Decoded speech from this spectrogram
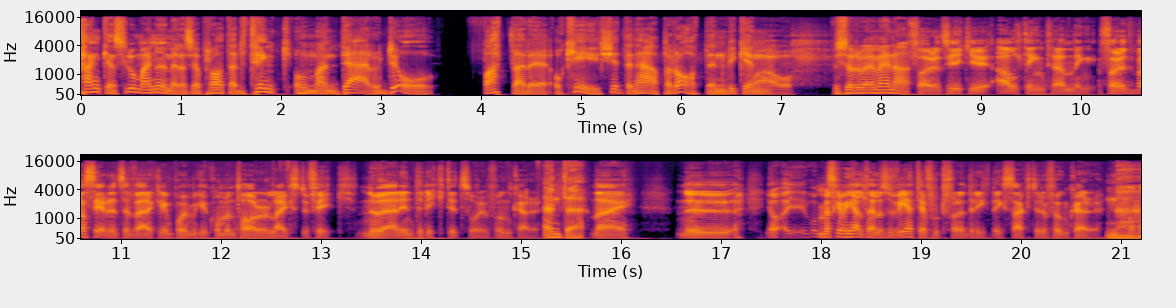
tanken slog mig nu medan jag pratade, tänk om man där och då fattade, okej, shit den här apparaten, vilken, Wow. förstår du vad jag menar? Förut gick ju allting trending. Förut baserade det sig verkligen på hur mycket kommentarer och likes du fick. Nu är det inte riktigt så det funkar. Inte? Nej. Nu, ja, jag ska vara helt ärlig så vet jag fortfarande inte riktigt exakt hur det funkar. Nej.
